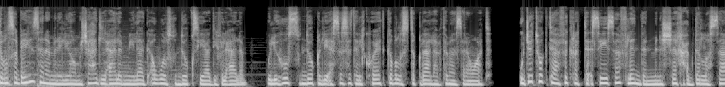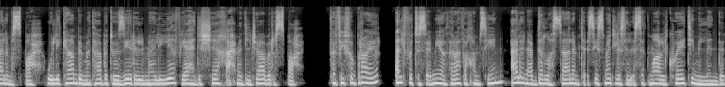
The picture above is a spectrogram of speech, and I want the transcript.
قبل 70 سنة من اليوم شهد العالم ميلاد أول صندوق سيادي في العالم. واللي هو الصندوق اللي أسسته الكويت قبل استقلالها بثمان سنوات. وجت وقتها فكرة تأسيسه في لندن من الشيخ عبد الله السالم الصباح واللي كان بمثابة وزير المالية في عهد الشيخ أحمد الجابر الصباح. ففي فبراير 1953 أعلن عبد الله السالم تأسيس مجلس الاستثمار الكويتي من لندن.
